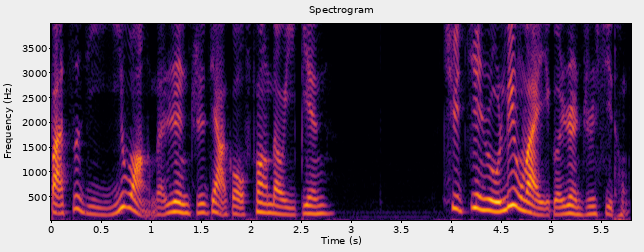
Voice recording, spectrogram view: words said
把自己以往的认知架构放到一边，去进入另外一个认知系统。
